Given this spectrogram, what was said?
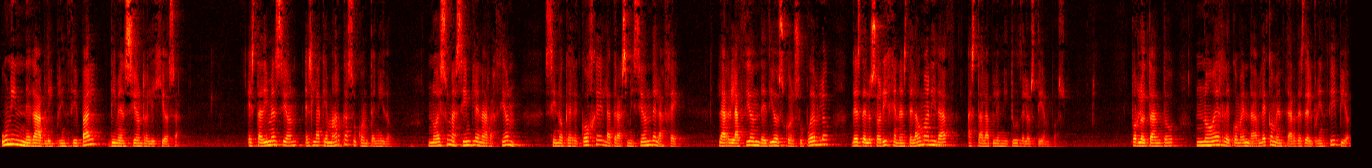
una innegable y principal dimensión religiosa. Esta dimensión es la que marca su contenido. No es una simple narración, sino que recoge la transmisión de la fe, la relación de Dios con su pueblo desde los orígenes de la humanidad hasta la plenitud de los tiempos. Por lo tanto, no es recomendable comenzar desde el principio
